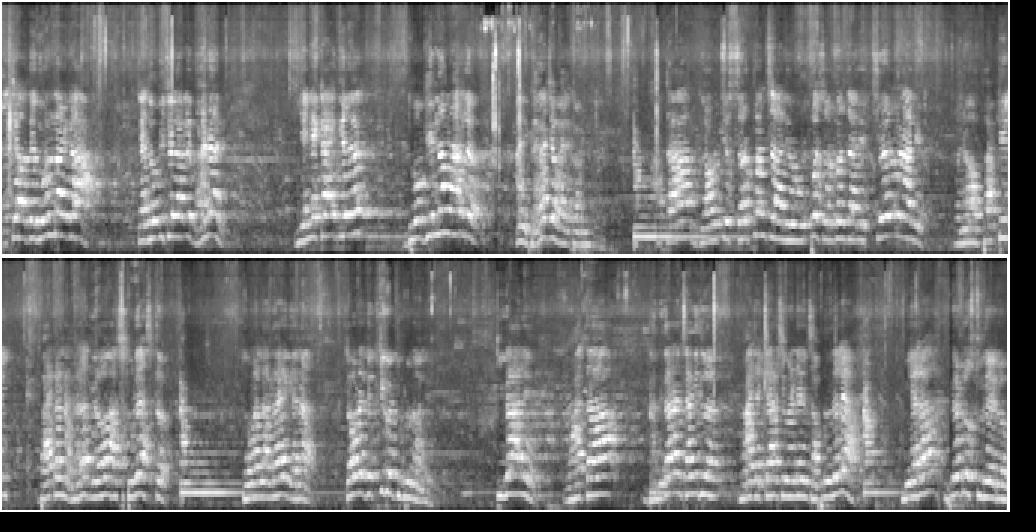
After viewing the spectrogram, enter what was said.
त्याच्या होत्या दोन बायका. त्या दोघीचे लागले भांडण. याने काय केलं? दोघींना मारलं आणि घराच्या बाहेर काढून आता गावचे सरपंच आले उपसरपंच आले चेअरमन आले. आणि पाटील बायकांना घरात घ्यावं असं थोडे असतं. तुम्हाला नाही घेणार. तेवढे व्यक्तिगत तिकडून आले. तिघं आले. मग आता धनगराने सांगितलं माझ्या चारशे मेंढ्या सापडून झाल्या मी याला भेट वस्तू द्यायलो.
